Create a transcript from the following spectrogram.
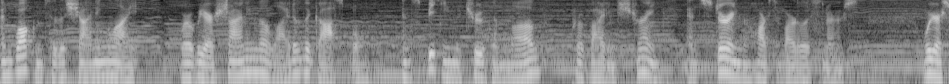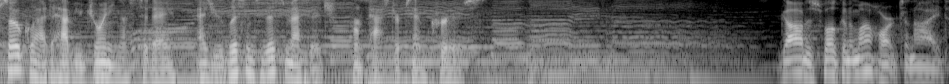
and welcome to The Shining Light, where we are shining the light of the gospel and speaking the truth in love, providing strength, and stirring the hearts of our listeners. We are so glad to have you joining us today as you listen to this message from Pastor Tim Cruz. God has spoken to my heart tonight.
